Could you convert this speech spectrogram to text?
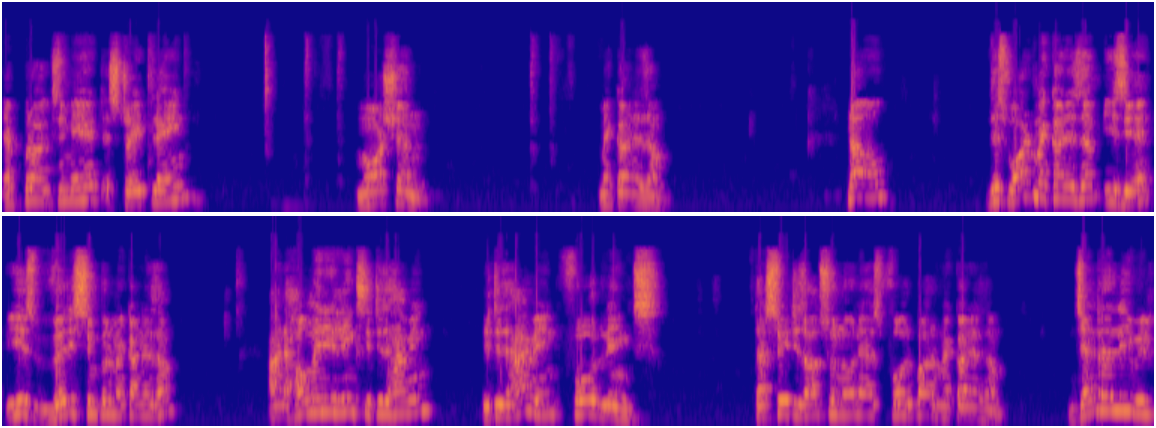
Approximate straight line motion mechanism. Now, this Watt mechanism is a is very simple mechanism. And how many links it is having? It is having four links. That's why it is also known as four bar mechanism. Generally, will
